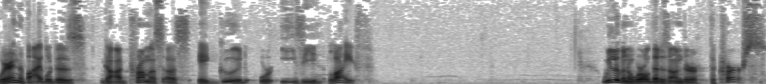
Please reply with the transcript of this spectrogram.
where in the Bible does God promise us a good or easy life? We live in a world that is under the curse.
